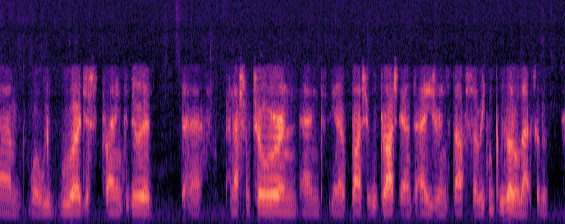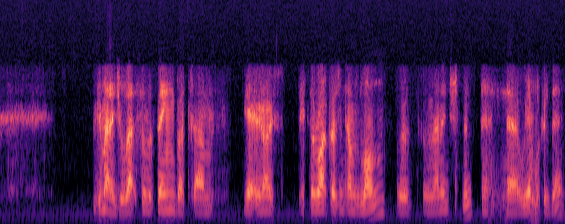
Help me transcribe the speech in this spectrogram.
um, well, we, we were just planning to do it. uh, a national tour and and you know branch it. we branched down to Asia and stuff, so we can we got all that sort of we can manage all that sort of thing. But um, yeah, who knows if the right person comes along for, for management, then uh, we have a look at it then.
